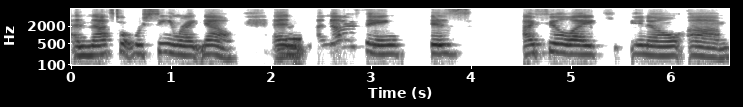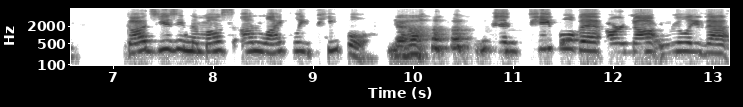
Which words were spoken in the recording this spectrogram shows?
And that's what we're seeing right now. And another thing is, I feel like, you know, um, God's using the most unlikely people Yeah. and people that are not really that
